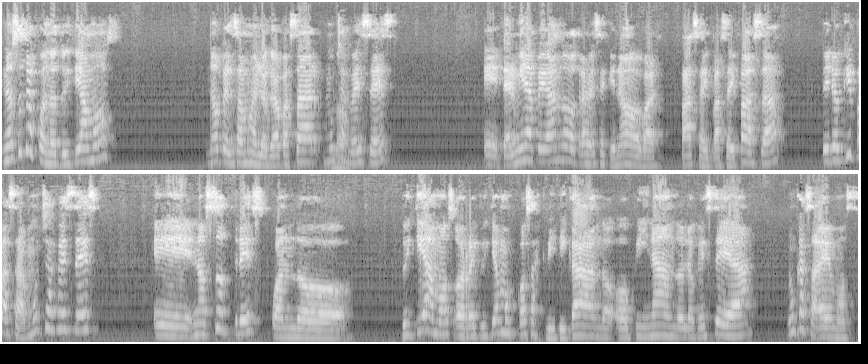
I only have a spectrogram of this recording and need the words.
nosotros cuando tuiteamos no pensamos en lo que va a pasar, muchas No. veces eh, termina pegando, otras veces que no, va- pasa y pasa y pasa, pero ¿qué pasa? Muchas veces eh, nosotros cuando tuiteamos o retuiteamos cosas criticando, opinando, lo que sea, nunca sabemos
